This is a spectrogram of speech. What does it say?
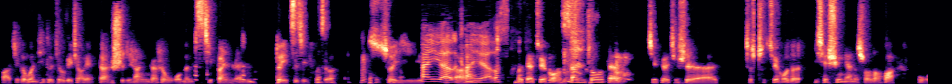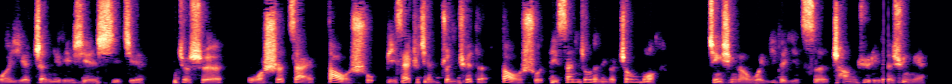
把这个问题都交给教练，但实际上应该是我们自己本人对自己负责。所以穿越了，穿越了。我在最后三周的这个就是就是最后的一些训练的时候的话，我也整理了一些细节，就是我是在倒数比赛之前，准确的倒数第三周的那个周末。进行了唯一的一次长距离的训练，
